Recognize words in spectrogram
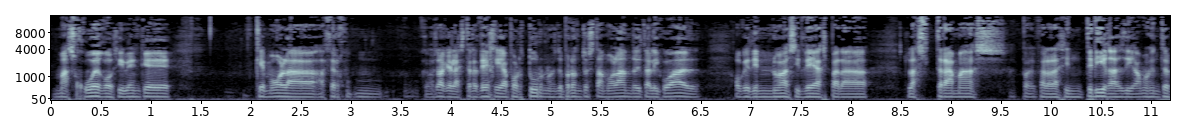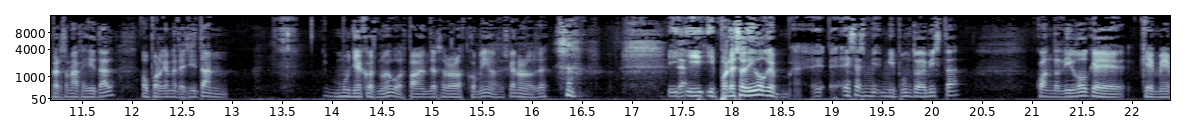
más juegos y ven que, que mola hacer... O sea, que la estrategia por turnos de pronto está molando y tal y cual, o que tienen nuevas ideas para las tramas, pa- para las intrigas, digamos, entre personajes y tal, o porque necesitan muñecos nuevos para vendérselo a los comidos, es que no lo sé. Y, Ya. y- y por eso digo que eh, ese es mi, mi punto de vista cuando digo que, que me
